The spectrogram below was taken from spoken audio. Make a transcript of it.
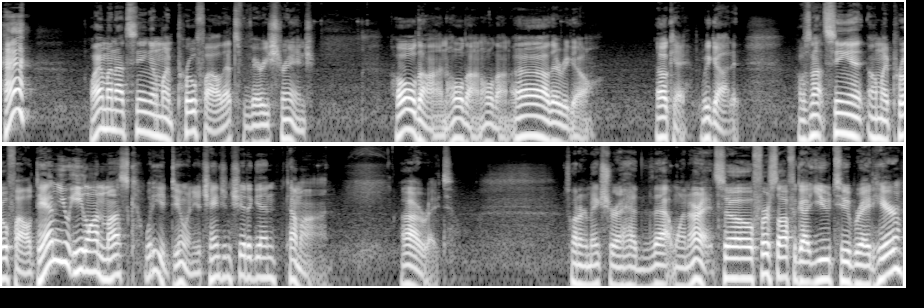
Huh? Why am I not seeing it on my profile? That's very strange. Hold on, hold on, hold on. Oh, there we go. Okay, we got it. I was not seeing it on my profile. Damn you, Elon Musk. What are you doing? You're changing shit again? Come on. All right. Just wanted to make sure I had that one. All right. So, first off, we got YouTube right here.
